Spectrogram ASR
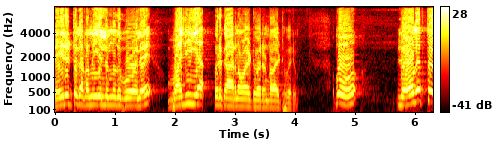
നേരിട്ട് കടന്നു ചെല്ലുന്നത് പോലെ വലിയ ഒരു കാരണമായിട്ട് വരേണ്ടതായിട്ട് വരും. അപ്പോൾ ലോകത്ത്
